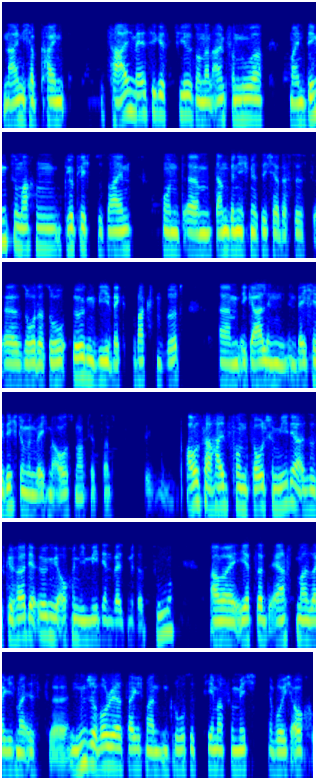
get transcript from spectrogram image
nein, ich habe kein zahlenmäßiges Ziel, sondern einfach nur mein Ding zu machen, glücklich zu sein und ähm, dann bin ich mir sicher, dass es äh, so oder so irgendwie wachsen wird ähm, egal in, in welche Richtung, in welchem Ausmaß jetzt hat. Außerhalb von Social Media, also es gehört ja irgendwie auch in die Medienwelt mit dazu. Aber jetzt hat erstmal, sage ich mal, ist äh, Ninja Warrior, sage ich mal, ein großes Thema für mich, wo ich auch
